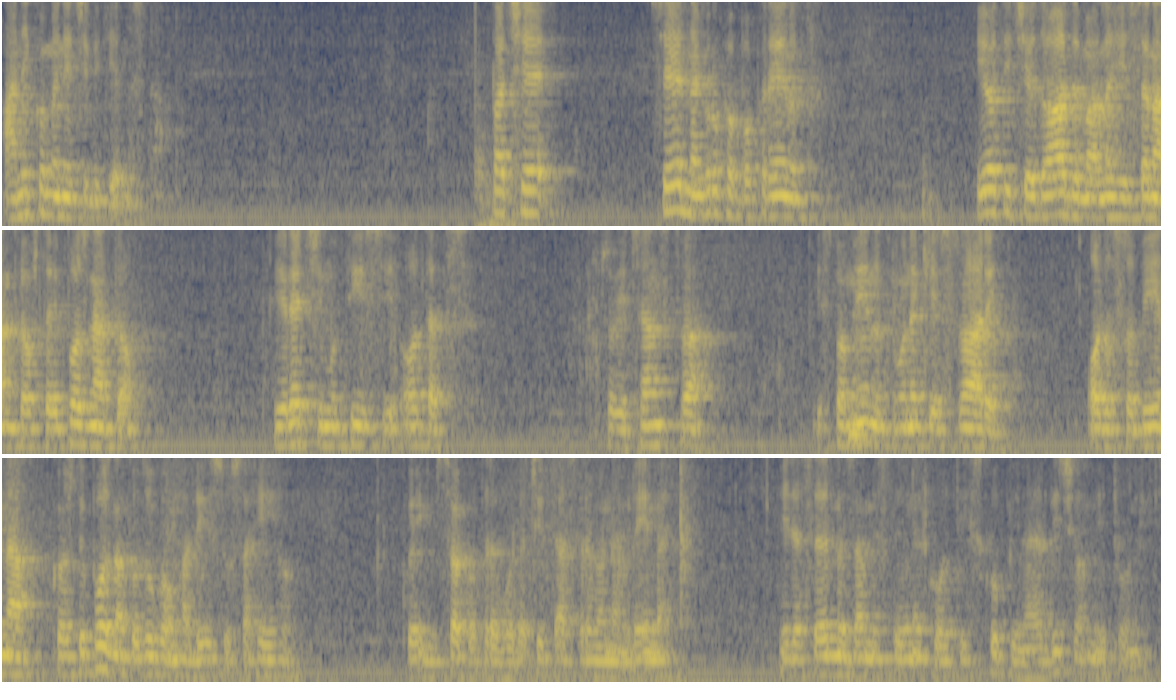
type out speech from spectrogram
A nikome neće biti jednostavno. Pa će se jedna grupa pokrenut i otiće do Adema alaihi salam kao što je poznato i reći mu ti si otac čovječanstva i spomenuti mu neke stvari od osobina koje što je poznato u dugom hadisu sahihu, kojeg bi svako trebao da čita s vremena vrijeme i da se zamisli u neko od tih skupina, jer bit ćemo mi tu neki.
